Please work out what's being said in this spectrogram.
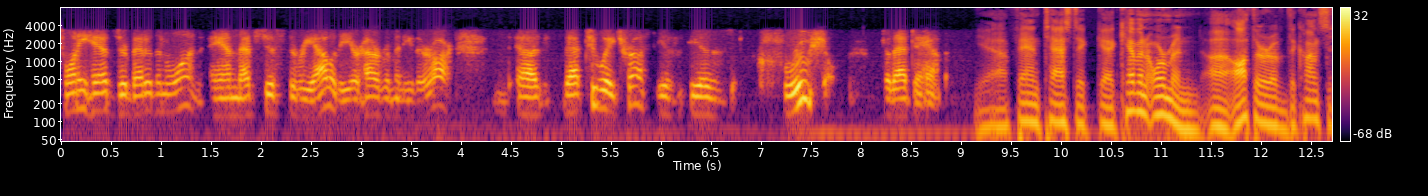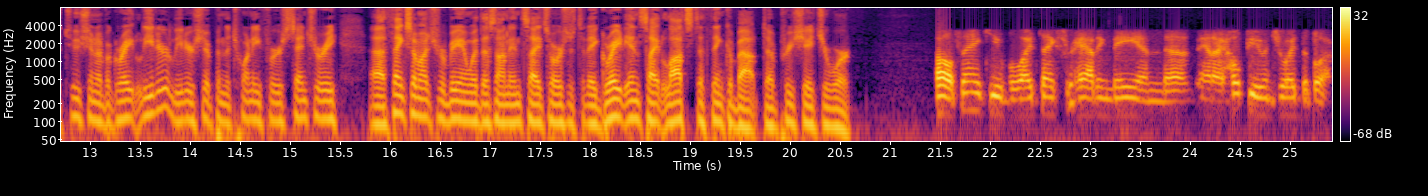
20 heads are better than one, and that's just the reality, or however many there are. Uh, that two-way trust is is crucial for that to happen. Yeah, fantastic. Uh, Kevin Ormond, uh, author of The Constitution of a Great Leader Leadership in the 21st Century. Uh, thanks so much for being with us on Inside Sources today. Great insight, lots to think about. appreciate your work. Oh, thank you, Boyd. Thanks for having me, and uh, and I hope you enjoyed the book.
